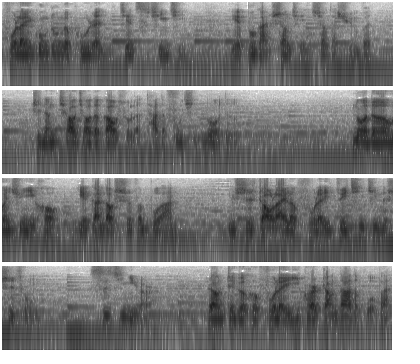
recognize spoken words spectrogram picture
弗雷宫中的仆人见此情景，也不敢上前向他询问。只能悄悄地告诉了他的父亲诺德。诺德闻讯以后也感到十分不安，于是找来了弗雷最亲近的侍从斯基尼尔，让这个和弗雷一块长大的伙伴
